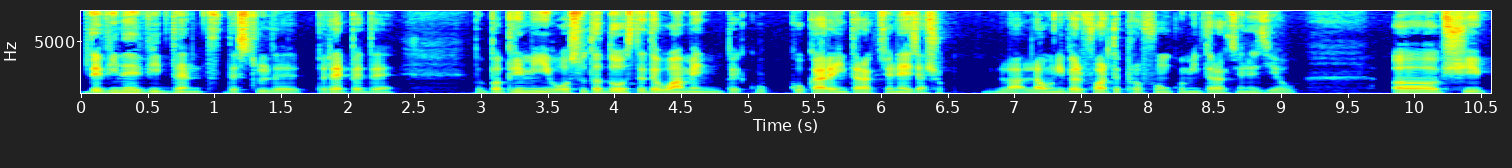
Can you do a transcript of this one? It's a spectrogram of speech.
devine evident destul de repede, după primii 100-200 de oameni pe, cu, cu care interacționezi așa, la, la un nivel foarte profund, cum interacționez eu, uh, și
